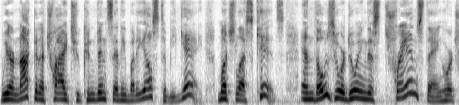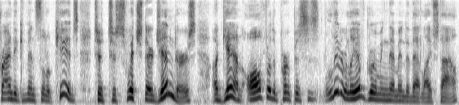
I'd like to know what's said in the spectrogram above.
We are not going to try to convince anybody else to be gay, much less kids. And those who are doing this trans thing, who are trying to convince little kids to to switch their genders, again, all for the purposes, literally, of grooming them into that lifestyle.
